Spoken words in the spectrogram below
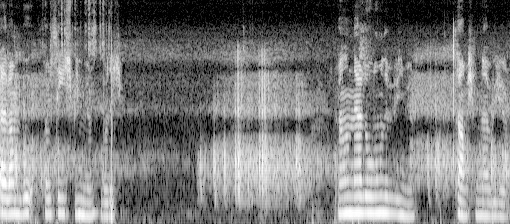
Yani ben bu haritayı hiç bilmiyorum buradaki. Ben nerede olduğumu da bilmiyorum. Tamam şimdi ben biliyorum.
